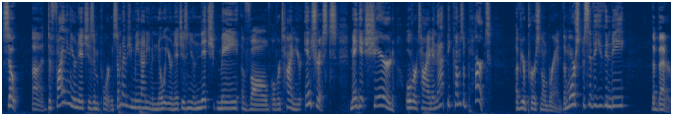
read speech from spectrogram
So, uh, defining your niche is important. Sometimes you may not even know what your niche is, and your niche may evolve over time. Your interests may get shared over time, and that becomes a part of your personal brand. The more specific you can be, the better.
